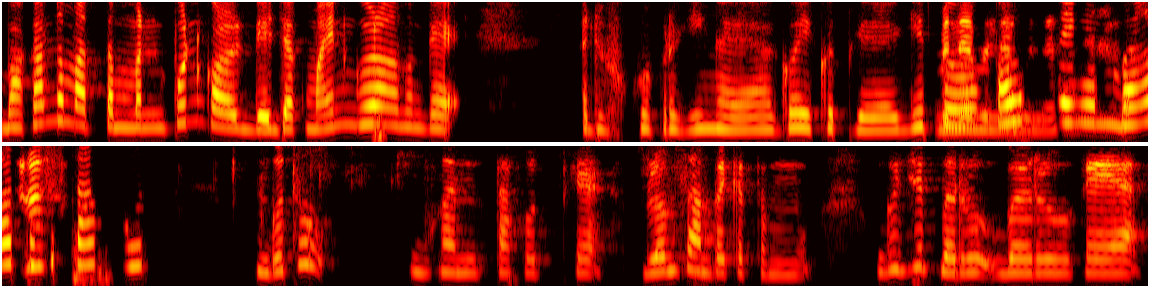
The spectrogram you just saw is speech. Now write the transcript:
bahkan sama temen pun kalau diajak main gue langsung kayak aduh gue pergi nggak ya? Gue ikut gak ya? Gitu. Bener, bener, bener. pengen banget Terus- takut. gue tuh bukan takut kayak belum sampai ketemu. Gue just baru baru kayak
